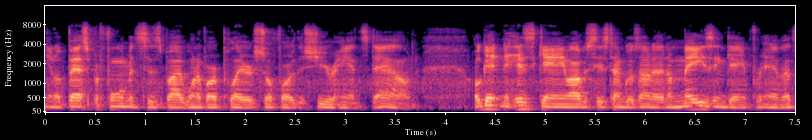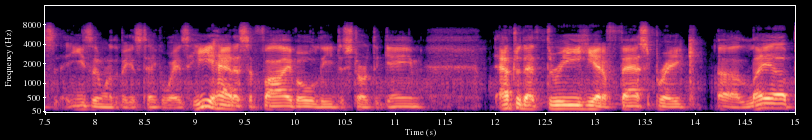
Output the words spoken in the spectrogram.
you know best performances by one of our players so far this year, hands down. We'll get into his game. Obviously, as time goes on, an amazing game for him. That's easily one of the biggest takeaways. He had us a 5-0 lead to start the game. After that three, he had a fast break uh, layup.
